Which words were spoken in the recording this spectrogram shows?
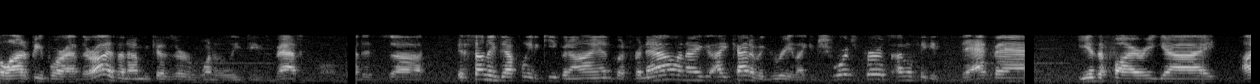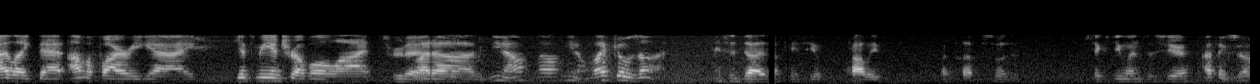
a lot of people are have their eyes on them because they're one of the elite teams in basketball. But it's uh it's something definitely to keep an eye on. But for now, and I I kind of agree. Like in short spurts, I don't think it's that bad. He is a fiery guy. I like that. I'm a fiery guy. Gets me in trouble a lot. True that. But uh, you know, uh, you know, life goes on. Yes, it does. Okay, so you'll probably what's up? So was it 60 wins this year? I think so.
